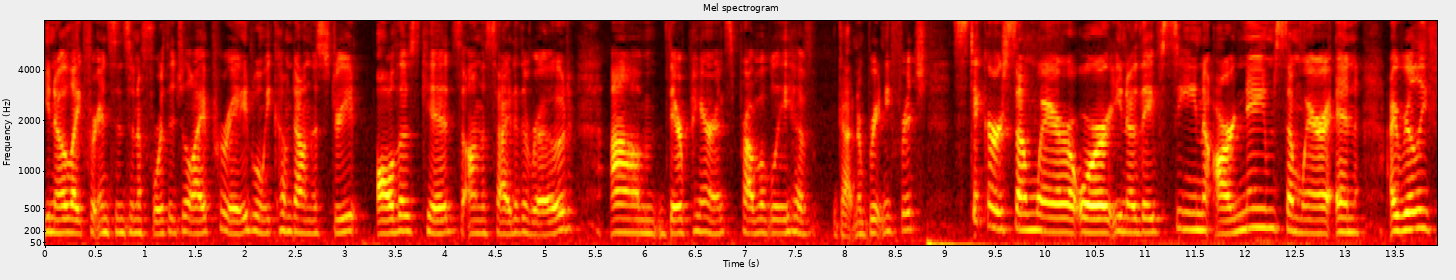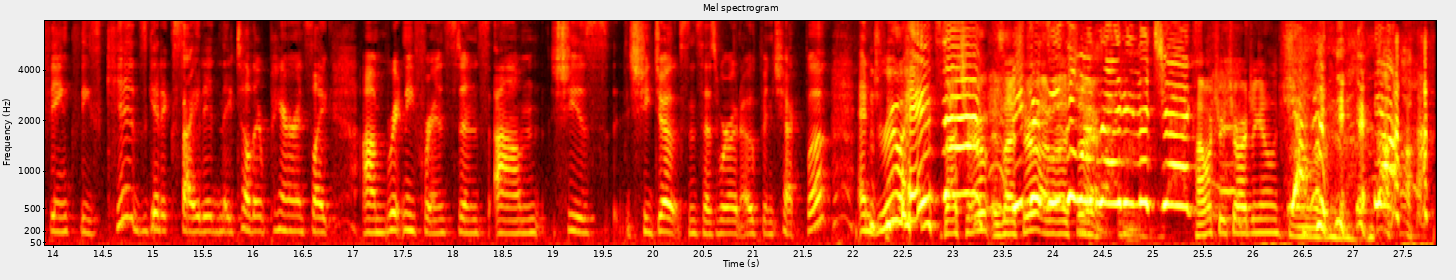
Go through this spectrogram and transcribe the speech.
you know, like for instance in a 4th of July parade when we come down the street, all those kids on the side of the road, um, their parents probably have gotten a Brittney Frietch sticker somewhere or you know they've seen our name somewhere and I really think these kids get excited and they tell their parents like um, Brittney for instance um, she's she jokes and says we're an open checkbook and Drew hates Is that it true? Is that true? I'm he's not the one sure. writing the checks How much are you charging, Alex? yeah.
